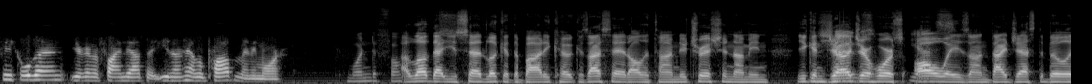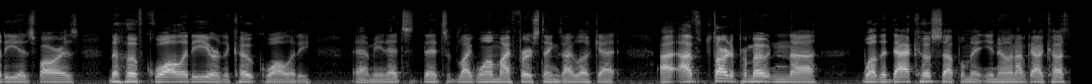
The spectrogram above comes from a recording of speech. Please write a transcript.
fecal then you're going to find out that you don't have a problem anymore. Wonderful. I love that you said look at the body coat because I say it all the time. Nutrition. I mean, you can judge your horse Yes. always on digestibility as far as the hoof quality or the coat quality. I mean, that's that's like one of my first things I look at. I, I've started promoting uh, well the DAC hoof supplement, you know, and I've got a cus-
